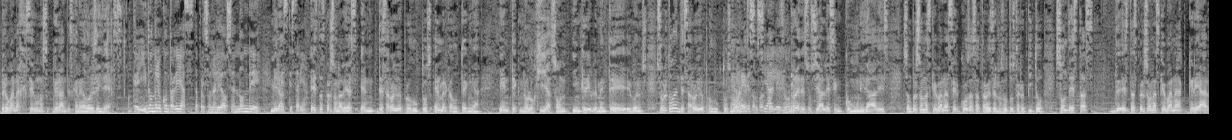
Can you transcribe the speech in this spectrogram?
pero van a ser unos grandes generadores de ideas. Ok, ¿y dónde lo encontrarías esta personalidad? O sea, ¿en dónde Mira, crees que estaría? estas personalidades en desarrollo de productos, en mercadotecnia, en tecnología son increíblemente eh, buenos, sobre todo en desarrollo de productos, ¿no? En En redes parte, sociales, ¿no? Redes sociales, en comunidades, son personas que van a hacer cosas a través de los otros, te repito, son de estas de estas personas que van a crear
